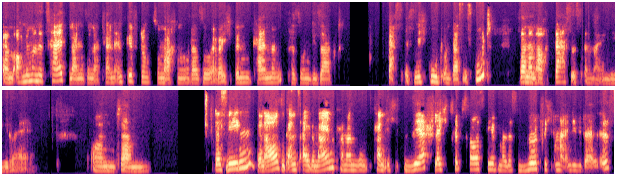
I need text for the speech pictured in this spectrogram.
ähm, auch nur mal eine Zeit lang so eine kleine Entgiftung zu machen oder so. Aber ich bin keine Person, die sagt, das ist nicht gut und das ist gut, sondern mhm. auch das ist immer individuell. Und ähm, deswegen, genau, so ganz allgemein kann man, kann ich sehr schlecht Tipps rausgeben, weil das wirklich immer individuell ist.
